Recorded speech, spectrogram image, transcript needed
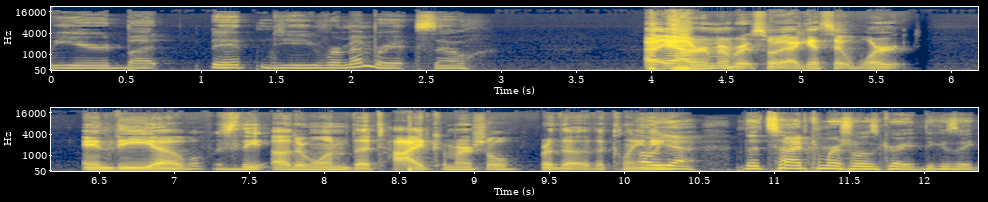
weird, but it you remember it, so Uh, yeah, I remember it, so I guess it worked. And the uh, what was the other one? The Tide commercial for the the cleaning. Oh yeah, the Tide commercial was great because they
